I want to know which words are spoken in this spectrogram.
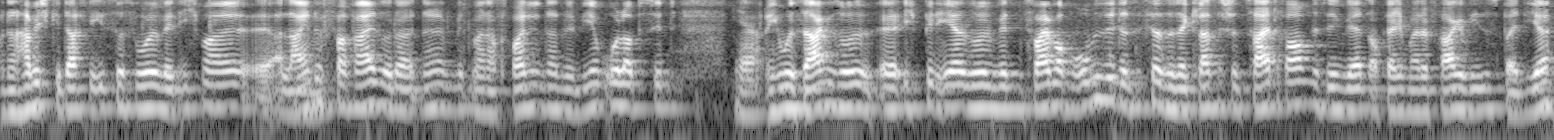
Und dann habe ich gedacht, wie ist das wohl, wenn ich mal äh, alleine mhm. verreise oder ne, mit meiner Freundin dann, wenn wir im Urlaub sind. Ja. Ich muss sagen, so, äh, ich bin eher so, wenn zwei Wochen um sind, das ist ja so der klassische Zeitraum, deswegen wäre jetzt auch gleich meine Frage, wie ist es bei dir?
